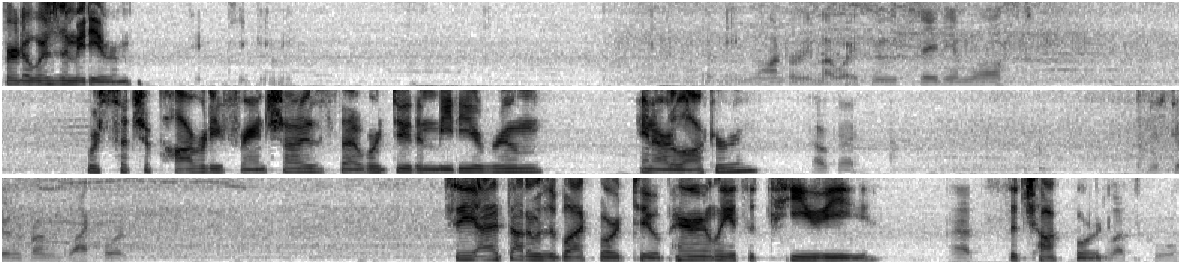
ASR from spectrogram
Berto, where's the media room? TP me. Is that me wandering my way through the stadium lost? We're such a poverty franchise that we're do the media room in our locker room. Okay. Just doing it from the blackboard. See, I thought it was a blackboard too. Apparently, it's a TV. That's It's a chalkboard. That's cool.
